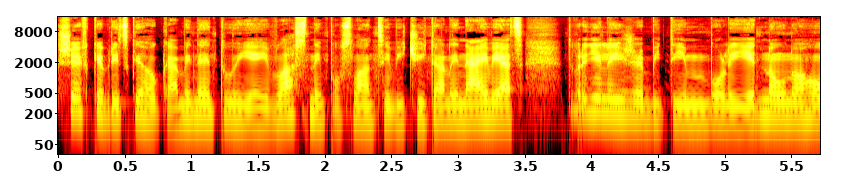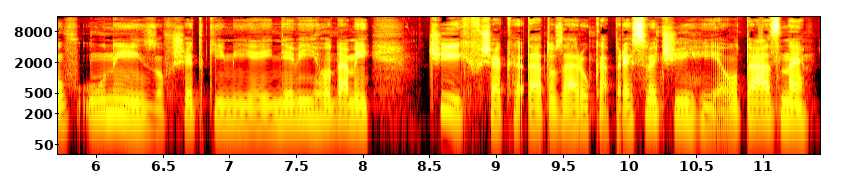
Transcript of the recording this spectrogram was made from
šéfke britského kabinetu jej vlastní poslanci vyčítali najviac. Tvrdili, že by tým boli jednou nohou v únii so všetkými jej nevýhodami. Či ich však táto záruka presvedčí, je otázne.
